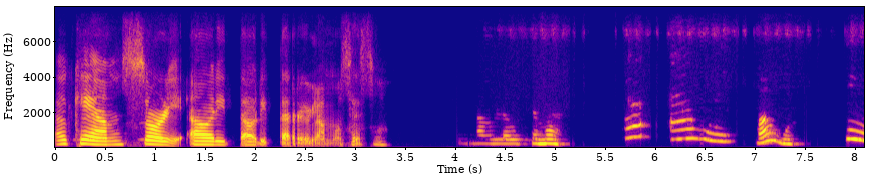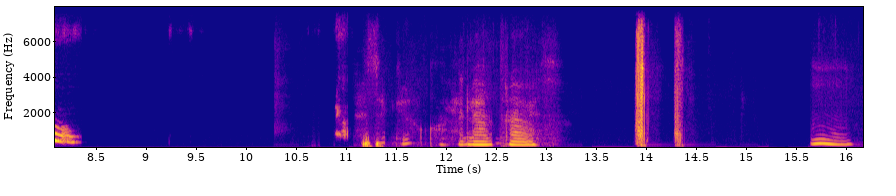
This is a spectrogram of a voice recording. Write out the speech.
Okay, I'm sorry. Ahorita, ahorita arreglamos eso. Habla usted más. Vamos. Se quedó congelada otra vez. Mm.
